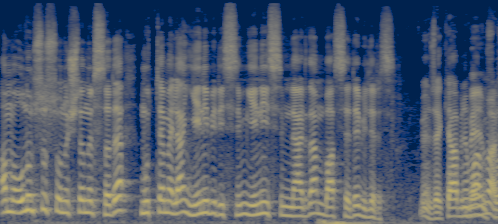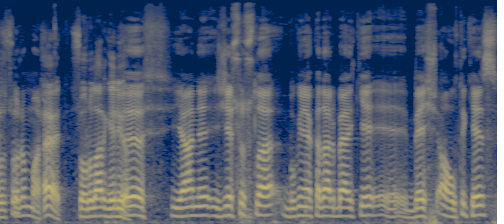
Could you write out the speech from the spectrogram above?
Ama olumsuz sonuçlanırsa da muhtemelen yeni bir isim, yeni isimlerden bahsedebiliriz. Bilmiyorum, Zeki abinin var Benim mı var, sorusu? sorum var. Evet sorular geliyor. Ee, yani Jesus'la bugüne kadar belki e, 5-6 kez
